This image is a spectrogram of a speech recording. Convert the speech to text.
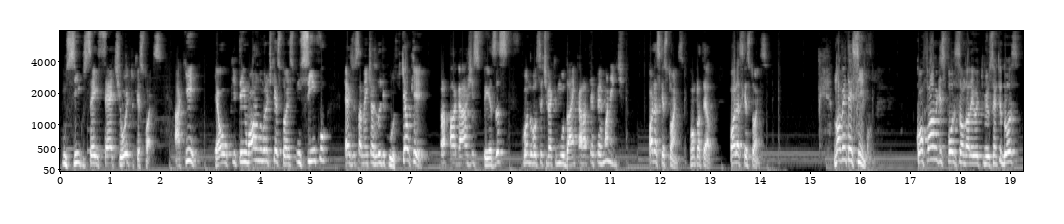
com 5, 6, 7, 8 questões. Aqui é o que tem o maior número de questões, com 5 é justamente a ajuda de custo, que é o quê? Para pagar as despesas quando você tiver que mudar em caráter permanente. Olha as questões. Vamos para a tela. Olha as questões. 95. Conforme disposição da Lei 8.112,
